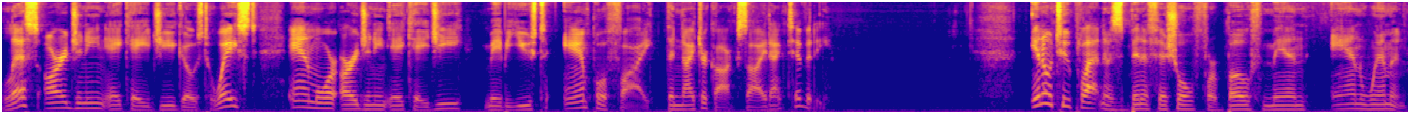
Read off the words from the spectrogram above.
less arginine AKG goes to waste, and more arginine AKG may be used to amplify the nitric oxide activity. NO2 platinum is beneficial for both men and women.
